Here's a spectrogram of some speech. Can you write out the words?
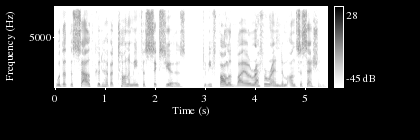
were that the South could have autonomy for six years to be followed by a referendum on secession.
